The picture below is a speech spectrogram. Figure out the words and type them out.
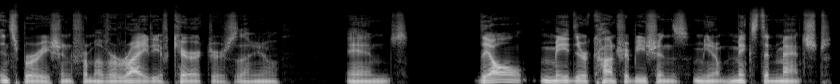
inspiration from a variety of characters, uh, you know, and they all made their contributions, you know, mixed and matched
